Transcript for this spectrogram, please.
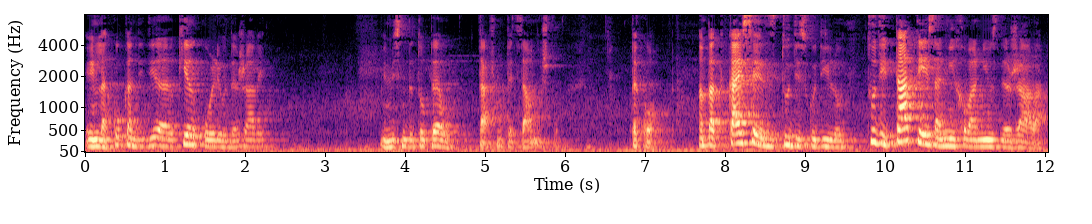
in lahko kandidirajo kjerkoli v državi. In mislim, da to prav takšno predstavništvo. Tako. Ampak kaj se je tudi zgodilo? Tudi ta teza njihova ni vzdržala.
